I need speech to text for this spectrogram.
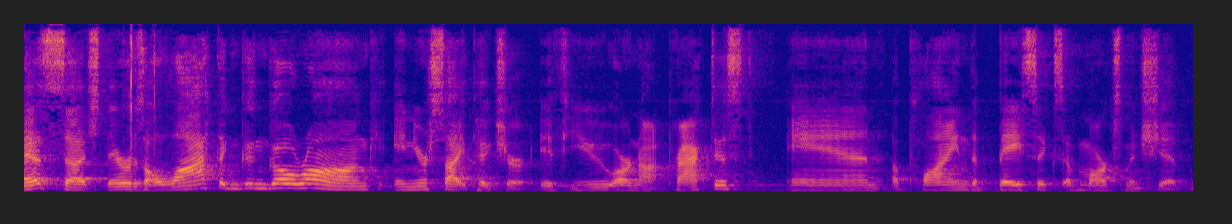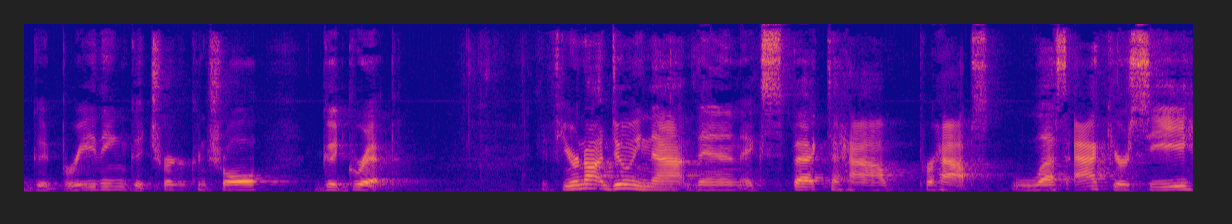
As such, there is a lot that can go wrong in your sight picture if you are not practiced and applying the basics of marksmanship. Good breathing, good trigger control, good grip. If you're not doing that, then expect to have perhaps less accuracy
